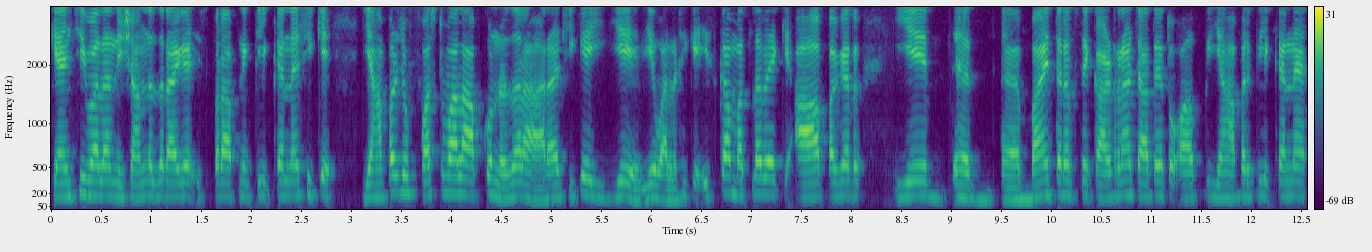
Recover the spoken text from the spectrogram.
कैंची वाला निशान नज़र आएगा, इस पर आपने क्लिक करना है, ठीक है? यहाँ पर जो फ़र्स्ट वाला आपको नज़र आ रहा है, ठीक है? ये ये वाला, ठीक है? इसका मतलब है कि आप अगर ये बाएँ तरफ़ से काटना चाहते हैं तो आप यहाँ पर क्लिक करना है।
